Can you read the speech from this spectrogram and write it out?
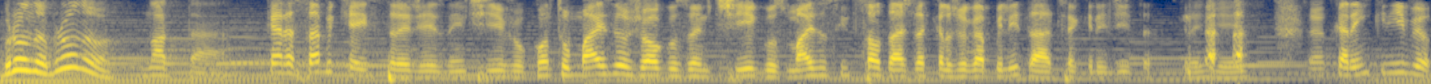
Bruno, Bruno, nota. Cara, sabe o que é estranho de Resident Evil? Quanto mais eu jogo os antigos, mais eu sinto saudade daquela jogabilidade, você acredita? Acredito. Cara, é incrível.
